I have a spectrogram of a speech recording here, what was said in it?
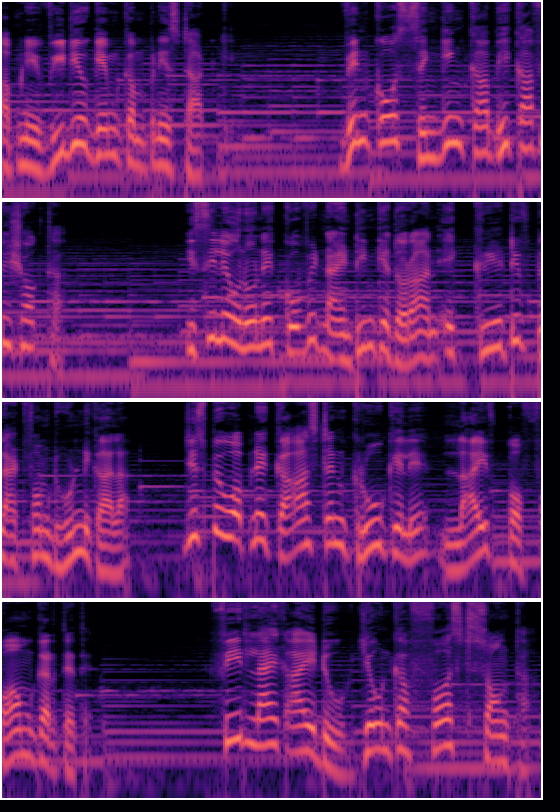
अपनी वीडियो गेम कंपनी स्टार्ट की। विन को सिंगिंग का भी काफ़ी शौक था। इसीलिए उन्होंने कोविड 19 के दौरान एक क्रिएटिव प्लेटफॉर्म ढूंढ निकाला, जिस पे वो अपने कास्ट एंड क्रू के लिए लाइव परफॉर्म करते थे। फील लाइक आई डू ये उनका फ़र्स्ट सॉन्ग था।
